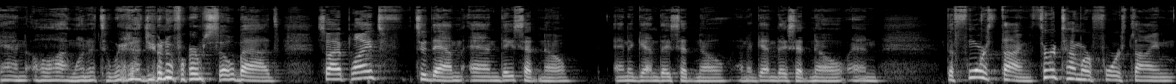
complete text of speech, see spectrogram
And oh, I wanted to wear that uniform so bad. So I applied to them and they said no. And again, they said no. And again, they said no. And the fourth time, third time or fourth time,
